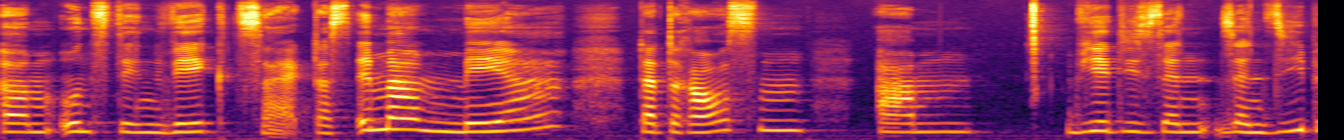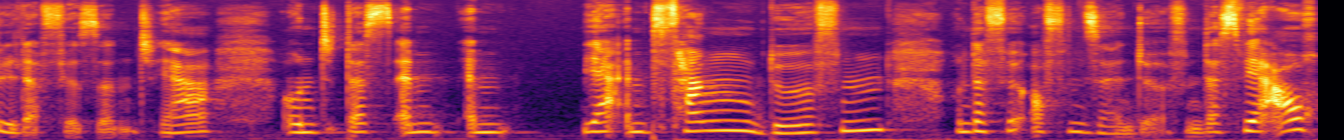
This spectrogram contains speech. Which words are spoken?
ähm, uns den Weg zeigt, dass immer mehr da draußen ähm, wir die sen sensibel dafür sind, ja, und das em, em ja, empfangen dürfen und dafür offen sein dürfen. Dass wir auch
